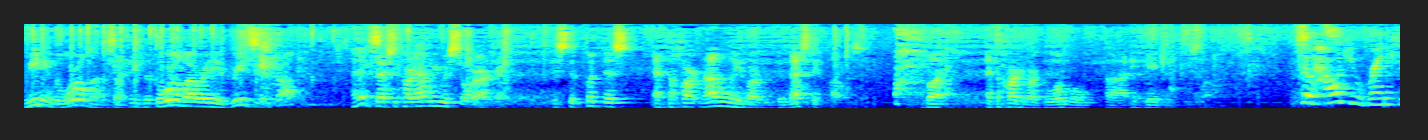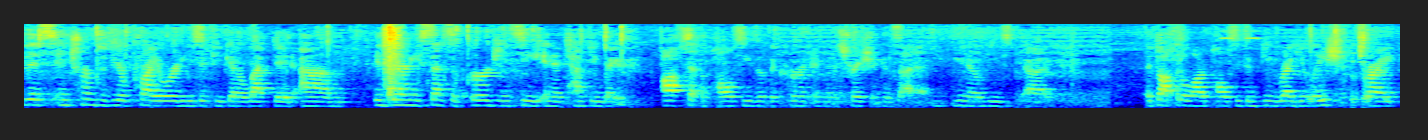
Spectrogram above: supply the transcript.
leading the world on something that the world already agrees is a problem? I think it's actually part of how we restore our credibility, is to put this at the heart not only of our domestic policy, but at the heart of our global uh, engagement as well. So how would you rank this in terms of your priorities if you get elected? Um, Is there any sense of urgency in attempting to offset the policies of the current administration? Because, you know, he's uh, adopted a lot of policies of deregulation, right. right?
